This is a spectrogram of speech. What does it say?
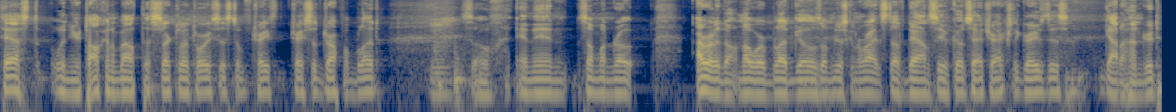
test when you're talking about the circulatory system, trace trace a drop of blood. So, and then someone wrote, "I really don't know where blood goes. I'm just going to write stuff down, see if Coach Satcher actually graves this." Got a hundred.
